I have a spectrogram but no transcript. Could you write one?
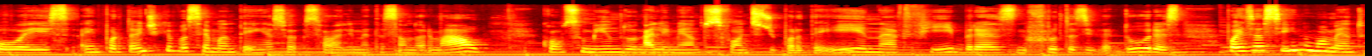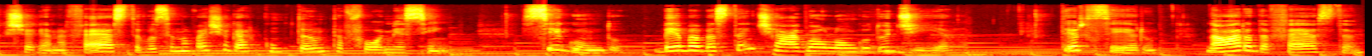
Pois é importante que você mantenha sua, sua, alimentação normal, consumindo alimentos fontes de proteína, fibras, frutas e verduras, pois assim no momento que chegar na festa, você não vai chegar com tanta fome assim. Segundo, beba bastante água ao longo do dia. Terceiro, na hora da festa,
